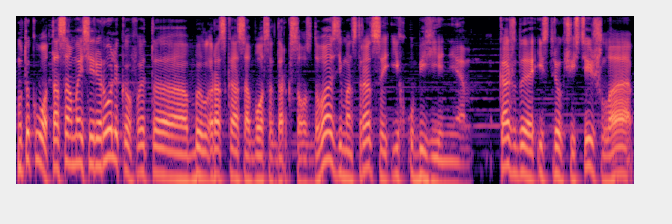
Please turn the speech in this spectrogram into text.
Ну так вот, та самая серия роликов, это был рассказ о боссах Dark Souls 2 с демонстрацией их убиения. Каждая из трех частей шла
